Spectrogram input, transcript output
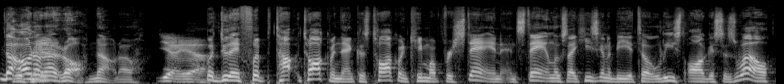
No, oh, no, him. not at all. No, no. Yeah, yeah. But do they flip Ta- Tauchman then? Because Tauchman came up for Stanton, and Stanton looks like he's going to be until at least August as well.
